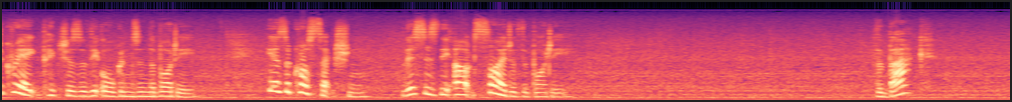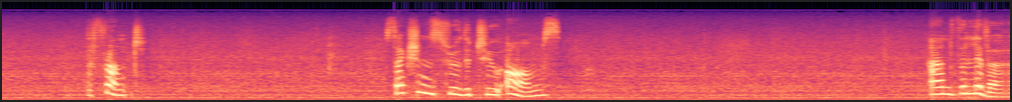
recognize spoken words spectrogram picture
to create pictures of the organs in the body. Here's a cross-section. This is the outside of the body. The back, the front, sections through the two arms, and the liver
